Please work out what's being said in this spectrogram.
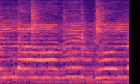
ढोलावे Dhola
